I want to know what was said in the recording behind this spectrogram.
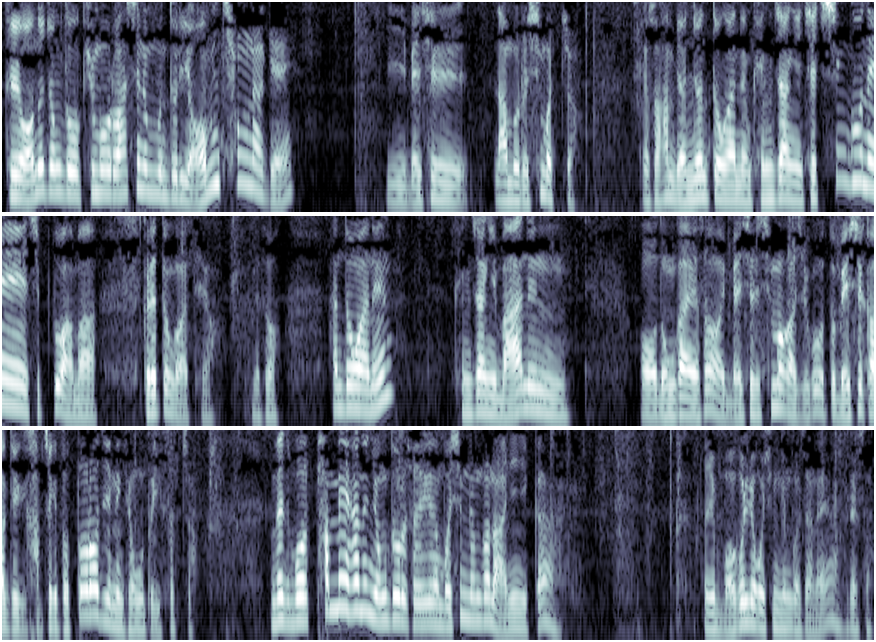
그 어느 정도 규모로 하시는 분들이 엄청나게 이 매실 나무를 심었죠. 그래서 한 몇 년 동안은 굉장히 제 친구네 집도 아마 그랬던 것 같아요. 그래서 한동안은 굉장히 많은 어, 농가에서 매실 심어가지고 또 매실 가격이 갑자기 또 떨어지는 경우도 있었죠. 근데 뭐 판매하는 용도로 저희가 뭐 심는 건 아니니까 저희 먹으려고 심는 거잖아요. 그래서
